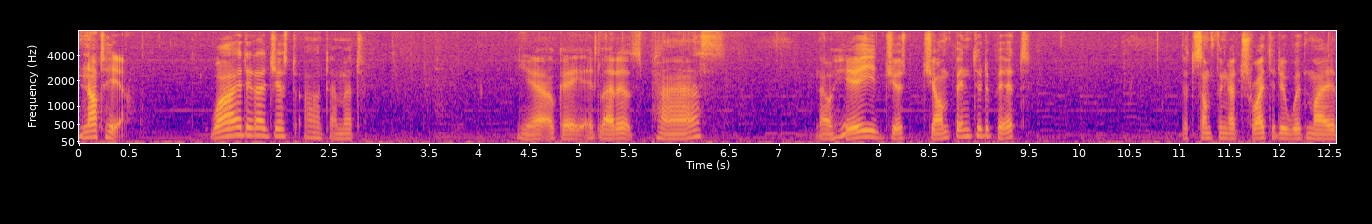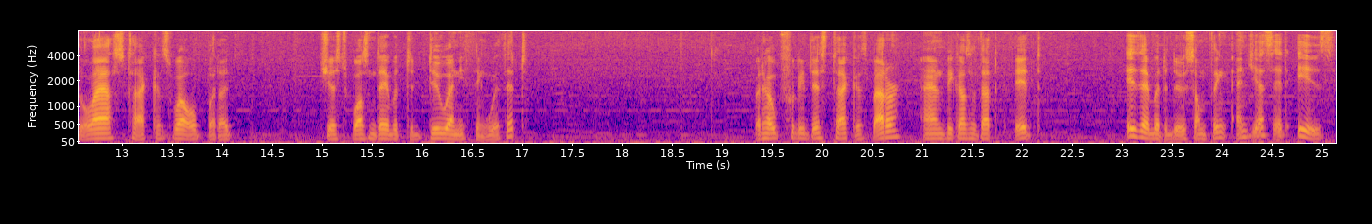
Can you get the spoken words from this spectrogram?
Not here. Why did I just... Oh, damn it. Yeah, okay, it let us pass. Now here you just jump into the pit. That's something I tried to do with my last tack as well, but I just wasn't able to do anything with it. But hopefully this tack is better, and because of that it is able to do something, and yes it is.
